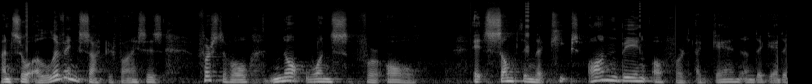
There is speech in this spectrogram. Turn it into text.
And so a living sacrifice is, first of all, not once for all. It's something that keeps on being offered again and again.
